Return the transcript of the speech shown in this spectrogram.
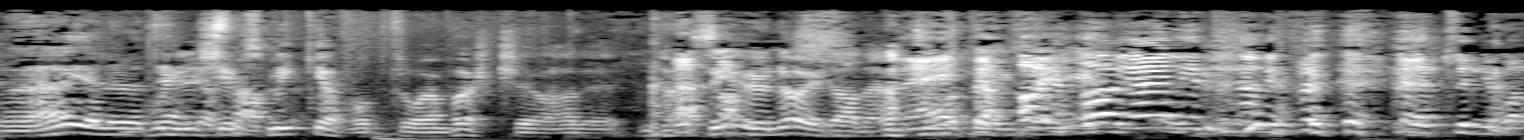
Men det här gäller att Borde tänka snabbt. Micke ha fått frågan först så jag hade... Se hur nöjd han är. Nej, Jag jag är lite nöjd. Äntligen Johan.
